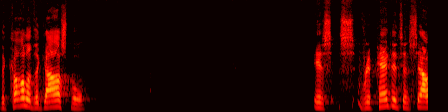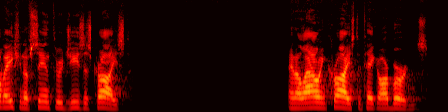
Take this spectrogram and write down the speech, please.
The call of the gospel is repentance and salvation of sin through Jesus Christ and allowing Christ to take our burdens.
